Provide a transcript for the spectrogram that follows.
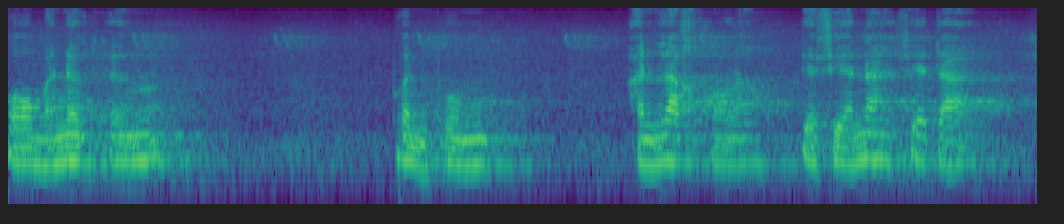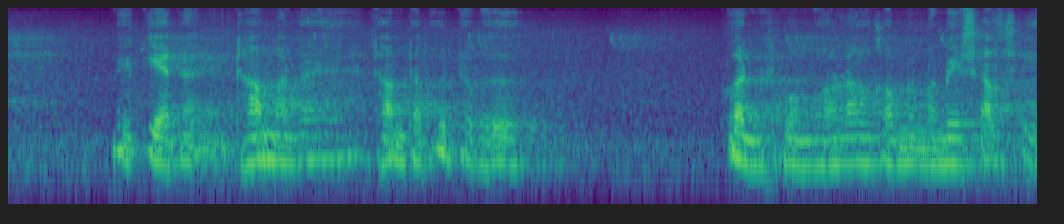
พอมานึกถึงเพื่อนผงอันรักของเราจะเสียหน้าเสียตาไม่เกียรติทำอะไรทำตะพื้นตะพือ เพื่อนผงของเราก็มันมีศักดิ์ศรี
